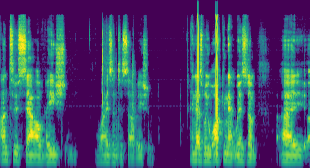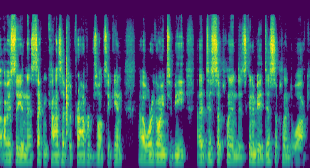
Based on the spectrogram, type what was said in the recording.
unto salvation. Wise unto salvation. And as we walk in that wisdom, obviously in that second concept of Proverbs, once again, uh, we're going to be uh, disciplined. It's going to be a disciplined walk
